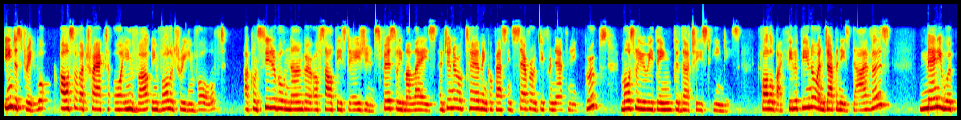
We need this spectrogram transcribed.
industry will also attract or invol involuntarily involved a considerable number of Southeast Asians, firstly Malays, a general term encompassing several different ethnic groups, mostly within the Dutch East Indies, followed by Filipino and Japanese divers. Many were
